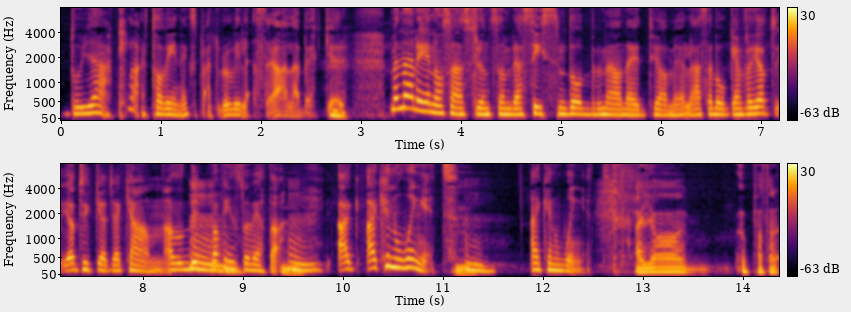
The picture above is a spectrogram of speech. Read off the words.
då jäklar tar vi in experter och vi läser alla böcker. Men när det är någon sån här strunt som rasism, då bemödar inte jag mig att läsa boken. För jag, jag tycker att jag kan. Alltså, det, Vad finns det att veta? I, I can wing it. I can wing it. Ja, Jag uppfattar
